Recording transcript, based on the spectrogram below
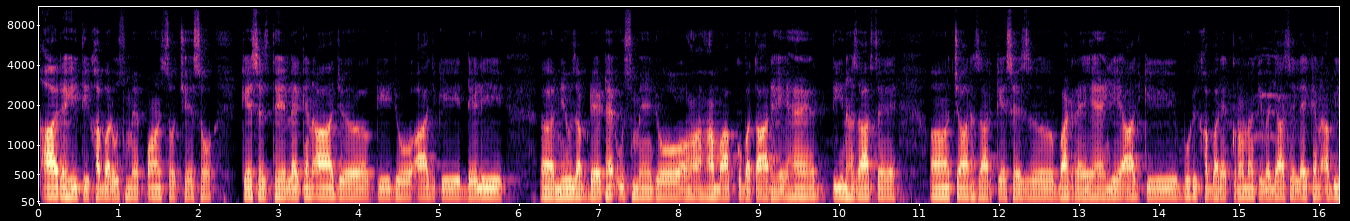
आ रही थी खबर उसमें 500 600 केसेस थे। लेकिन आज की जो आज की डेली न्यूज़ अपडेट है उसमें जो हम आपको बता रहे हैं तीन हज़ार से चार हज़ार केसेस बढ़ रहे हैं। ये आज की बुरी खबर है कोरोना की वजह से, लेकिन अभी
